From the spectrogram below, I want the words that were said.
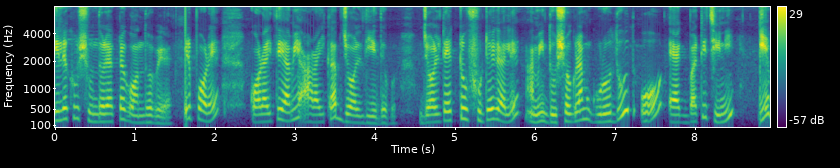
দিলে খুব সুন্দর একটা গন্ধ বেরোয়। এরপরে কড়াইতে আমি আড়াই কাপ জল দিয়ে দেবো। জলটা একটু ফুটে গেলে আমি দুশো গ্রাম গুঁড়ো দুধ ও এক বাটি চিনি দিয়ে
